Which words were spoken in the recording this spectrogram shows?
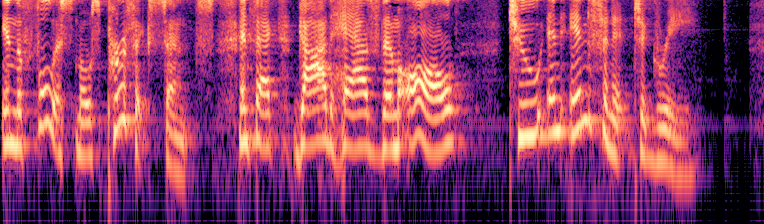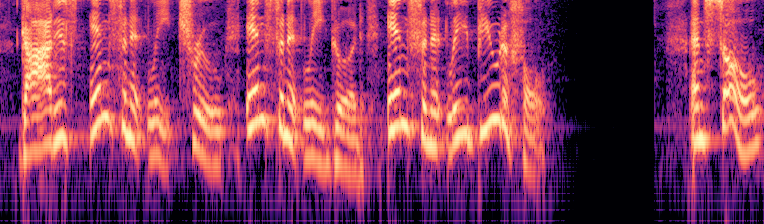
in the fullest, most perfect sense. In fact, God has them all to an infinite degree. God is infinitely true, infinitely good, infinitely beautiful. And so,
